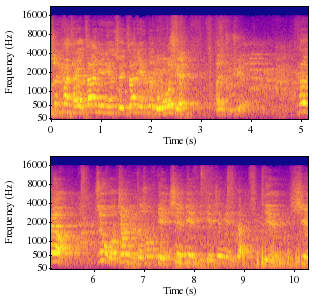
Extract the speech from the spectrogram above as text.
所以你看才有粘连连随粘连的螺旋，它就出去了，看到没有？所以我教你们的说，点线面体，点线面体的点线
